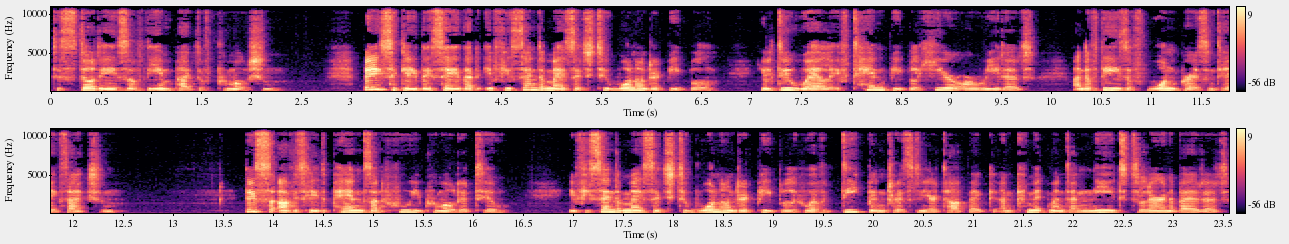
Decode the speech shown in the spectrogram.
to studies of the impact of promotion. Basically, they say that if you send a message to 100 people, you'll do well if 10 people hear or read it, and of these, if one person takes action. This obviously depends on who you promote it to. If you send a message to 100 people who have a deep interest in your topic and commitment and need to learn about it,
